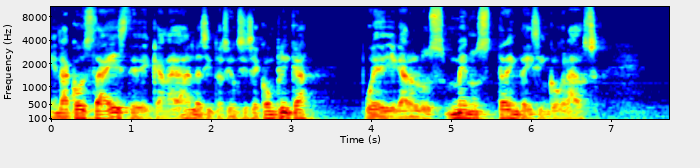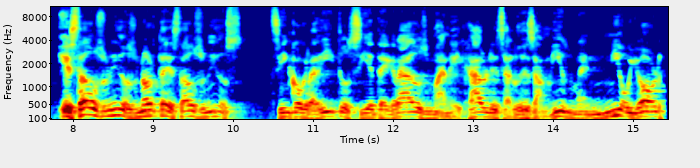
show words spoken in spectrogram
en la costa este de Canadá la situación si se complica puede llegar a los menos 35 grados. Estados Unidos, norte de Estados Unidos, 5 graditos, 7 grados, manejables. Saludes a Mirna en New York,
